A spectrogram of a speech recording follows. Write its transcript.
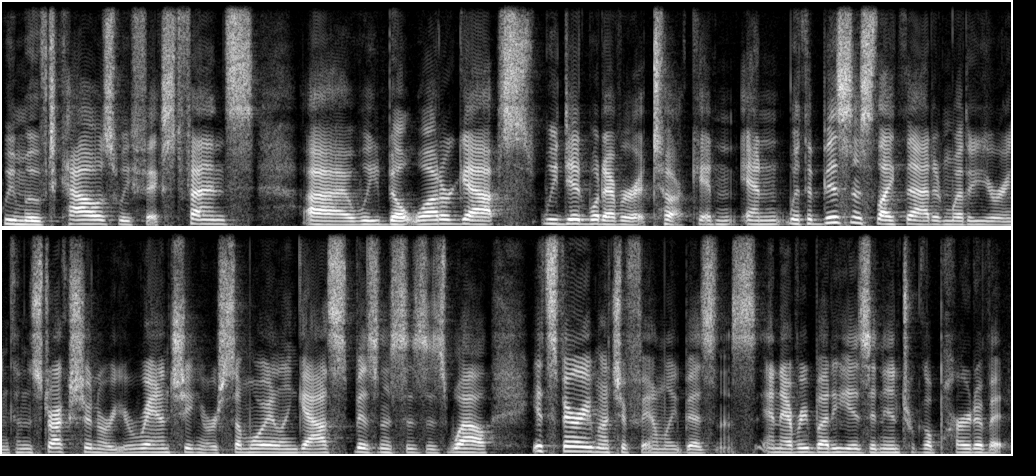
We moved cows, we fixed fence, uh, we built water gaps, we did whatever it took. And, and with a business like that, and whether you're in construction or you're ranching or some oil and gas businesses as well, it's very much a family business, and everybody is an integral part of it.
